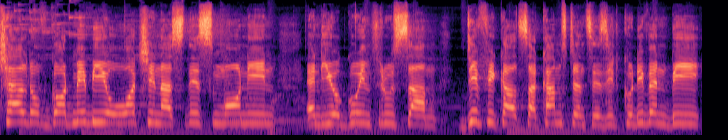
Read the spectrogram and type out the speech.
child of God, maybe you're watching us this morning and you're going through some difficult circumstances. It could even be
